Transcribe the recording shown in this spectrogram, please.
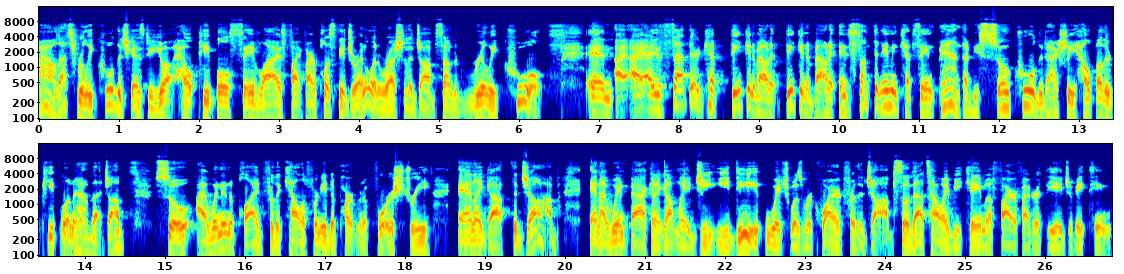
wow, that's really cool that you guys do. You help people, save lives, fight fire. Plus, the adrenaline rush of the job sounded really cool. And I, I, I sat there and kept thinking about it, thinking about it. And something in me kept saying, man, that'd be so cool to actually help other people and have that job. So I went and applied for the California Department of Forestry and I got the job. And I went back and I got my GED, which was required for the job. So that's how I became a firefighter at the age of 18.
